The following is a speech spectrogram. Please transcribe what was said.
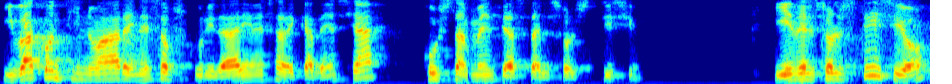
Y va a continuar en esa oscuridad y en esa decadencia justamente hasta el solsticio. Y en el solsticio,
